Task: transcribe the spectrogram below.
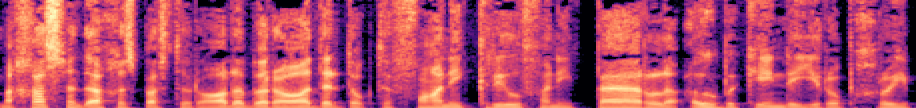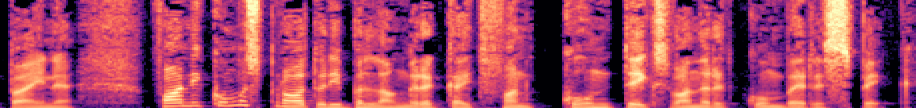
My gas vandag is pastorale beraader Dr. Fanie Kriel van die Parel, 'n ou bekende hier op Groeipyne. Fanie, kom ons praat oor die belangrikheid van konteks wanneer dit kom by respek.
